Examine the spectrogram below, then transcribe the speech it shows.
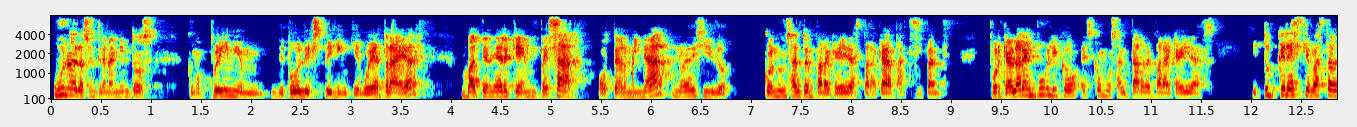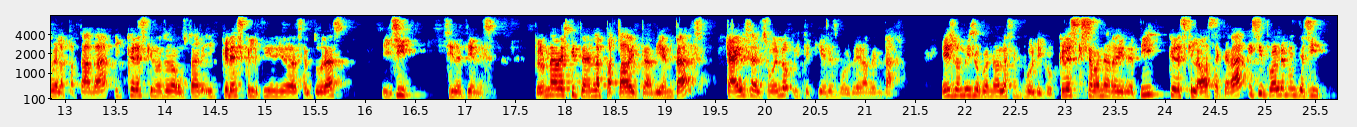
uno de los entrenamientos como premium de public speaking que voy a traer, va a tener que empezar o terminar, no he decidido, con un salto en paracaídas para cada participante. Porque hablar en público es como saltar de paracaídas. Y tú crees que va a estar de la patada y crees que no te va a gustar y crees que le tienes miedo a las alturas. Y sí, sí le tienes. Pero una vez que te dan la patada y te avientas, caes al suelo y te quieres volver a aventar. Es lo mismo cuando hablas en público. ¿Crees que se van a reír de ti? ¿Crees que la vas a quedar? Y sí, probablemente sí.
